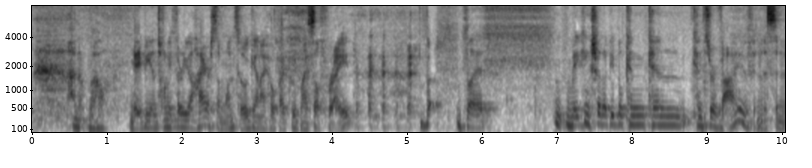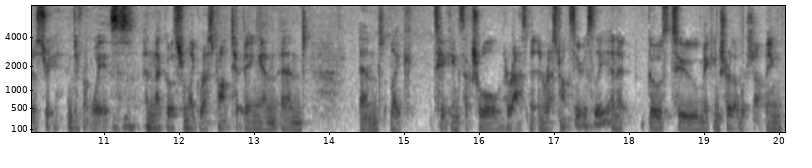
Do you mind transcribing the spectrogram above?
I don't know. Maybe in 2030 I'll hire someone. So again, I hope I prove myself right. but but making sure that people can can can survive in this industry in different ways, mm-hmm. and that goes from like restaurant tipping and and and like taking sexual harassment in restaurants seriously, and it goes to making sure that we're shopping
